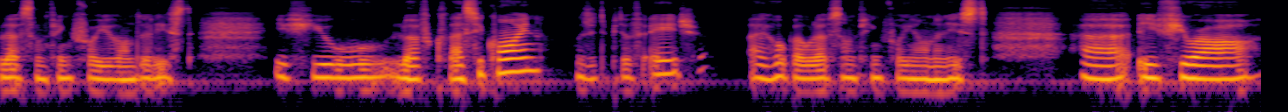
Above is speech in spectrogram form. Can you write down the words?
have something for you on the list. If you love classic wine with a bit of age, I hope I will have something for you on the list. Uh, if you are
